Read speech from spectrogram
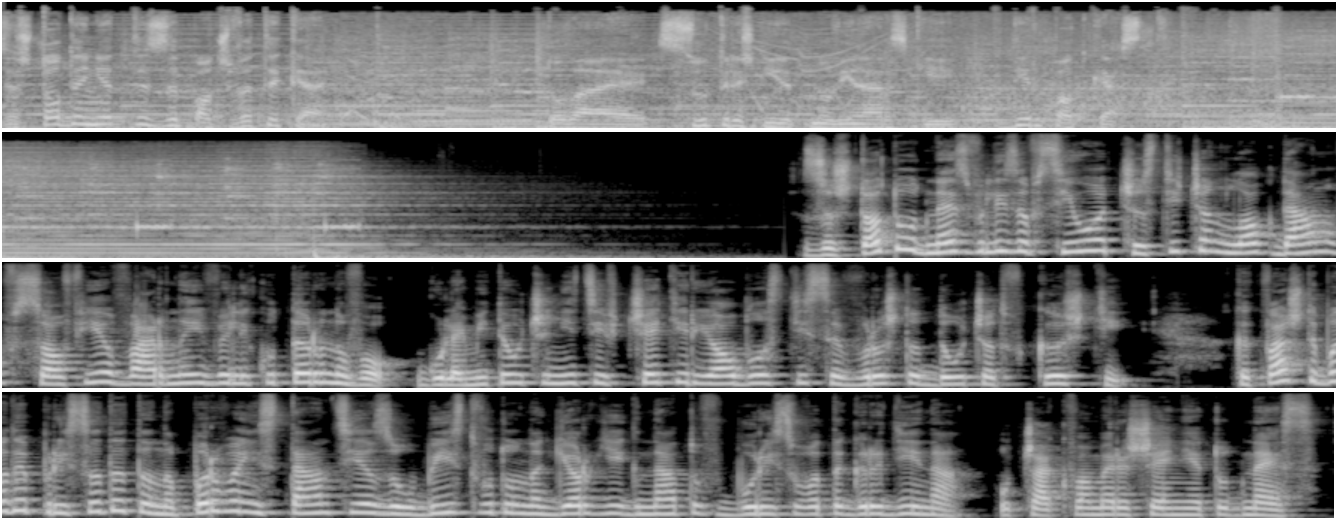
Защо денят започва така? Това е сутрешният новинарски Дир подкаст. Защото от днес влиза в сила частичен локдаун в София, Варна и Великотърново. Големите ученици в четири области се връщат да учат вкъщи. Каква ще бъде присъдата на първа инстанция за убийството на Георги Игнатов в Борисовата градина? Очакваме решението днес.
